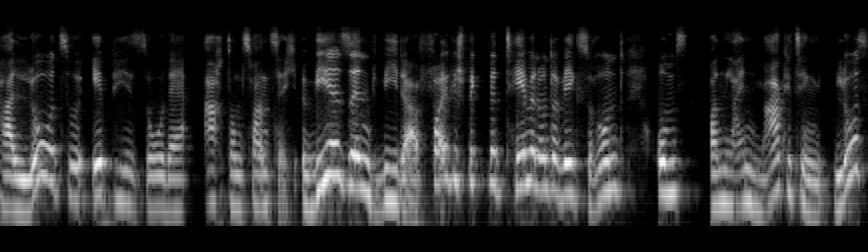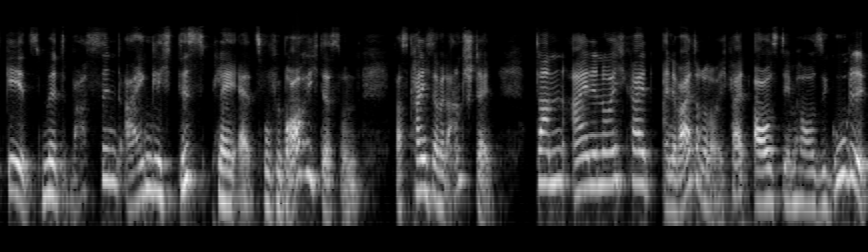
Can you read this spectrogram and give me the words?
Hallo zu Episode 28. Wir sind wieder vollgespickt mit Themen unterwegs rund ums Online-Marketing. Los geht's mit, was sind eigentlich Display-Ads? Wofür brauche ich das und was kann ich damit anstellen? Dann eine Neuigkeit, eine weitere Neuigkeit aus dem Hause Google.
